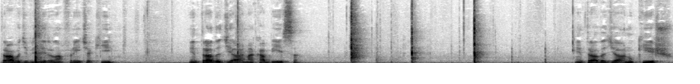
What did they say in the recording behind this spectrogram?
Trava de viseira na frente aqui Entrada de ar na cabeça entrada de ar no queixo.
